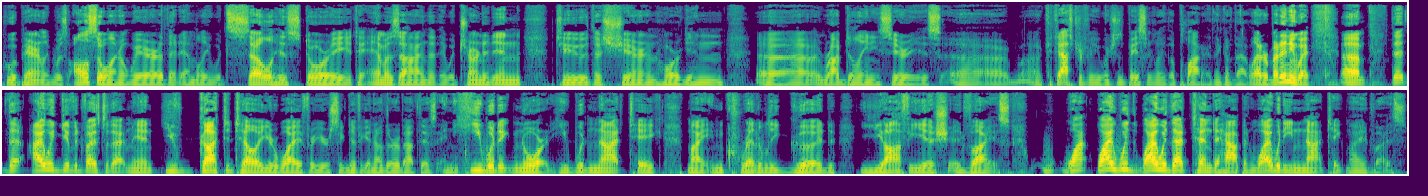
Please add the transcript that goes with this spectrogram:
who apparently was also unaware that Emily would sell his story to Amazon, that they would turn it in to the Sharon Horgan, uh, Rob Delaney series, uh, uh, Catastrophe, which is basically the plot, I think, of that letter. But anyway, um, that, that I would give advice to that man. You've got to tell your wife or your significant other about this. And he would ignore it. He would not take my incredibly good Yoffe-ish advice. Why, why, would, why would that tend to happen? Why would he not take my advice?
